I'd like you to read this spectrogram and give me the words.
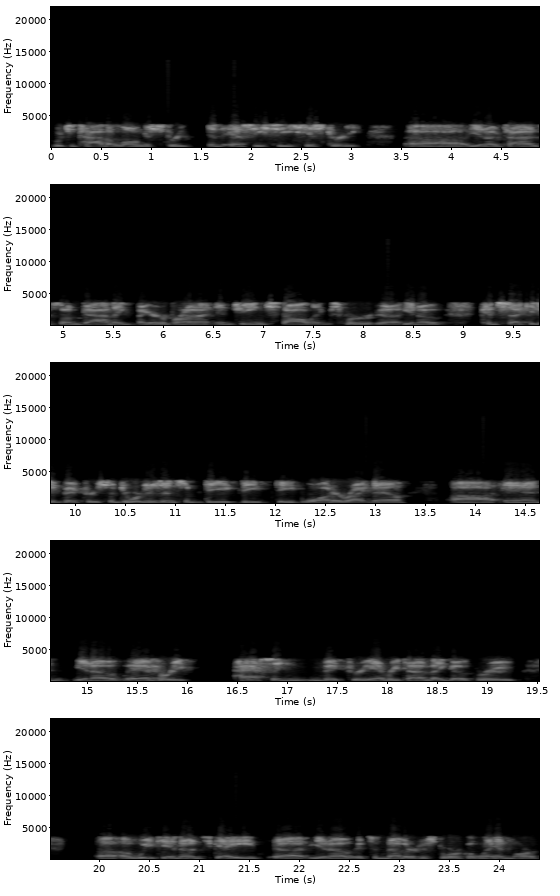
which would tie the longest streak in SEC history. Uh, you know, tying some guy named Bear Bryant and Gene Stallings for, uh, you know, consecutive victories. So Georgia's in some deep, deep, deep water right now. Uh, and, you know, every passing victory, every time they go through uh, a weekend unscathed, uh, you know, it's another historical landmark.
